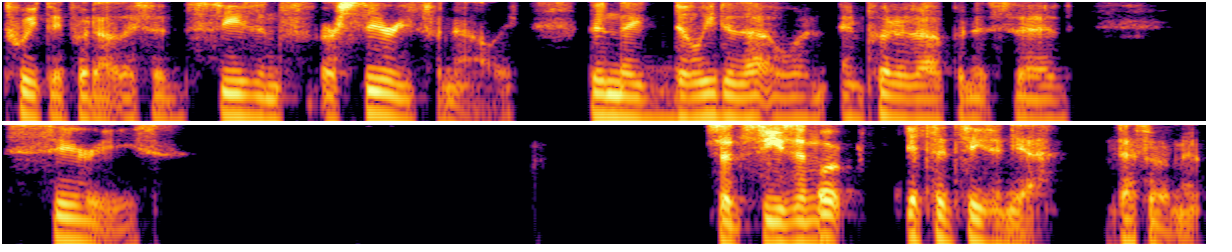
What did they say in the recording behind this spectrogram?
tweet they put out, they said season f- or series finale. Then they deleted that one and put it up and it said series. Said season. Or it said season, yeah. That's what I meant.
